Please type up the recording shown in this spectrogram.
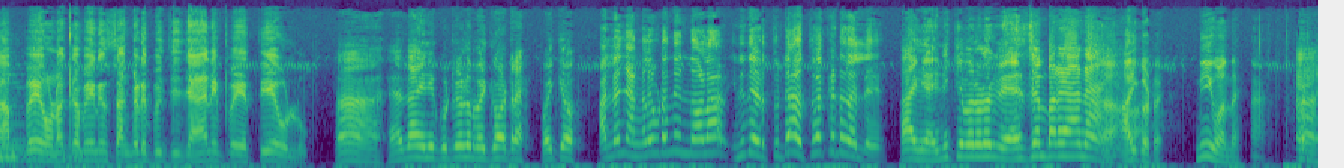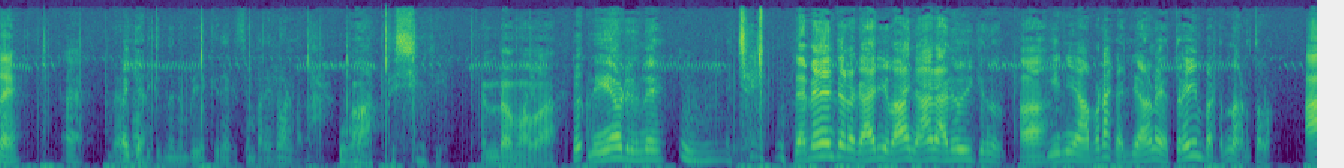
കപ്പ ഉണക്കമീനും സംഘടിപ്പിച്ച് ഞാനിപ്പോ എത്തിയേ ഉള്ളൂ. ആ എന്നാ ഇനി കുട്ടികൾ പൊയ്ക്കോട്ടെ. പൊയ്ക്കോ. അല്ല ഞങ്ങൾ ഇവിടെ നിന്നോളാം. ഇനി ഇത് എടുത്തിട്ട് അകത്ത് വെക്കേണ്ടതല്ലേ? ആ എനിക്ക് ഇവരോട് ഒരു രഹസ്യം പറയാനാ. ആയിക്കോട്ടെ. നീ വന്നേ. വരട്ടെ. ആ, വയ്ക്കോ. അടിക്കുന്നതിന് മുമ്പ് രഹസ്യം പറയലുള്ളതാ. അത് ശരി. എന്താ മാവാ? നീ എവിടെ ഇരുന്നേ? ദമയന്തിയുടെ കാര്യമാ ഞാൻ ആലോചിക്കുന്നത്. ഇനി അവിടെ കല്യാണം എത്രയും പെട്ടെന്ന് നടത്തണം. ആ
